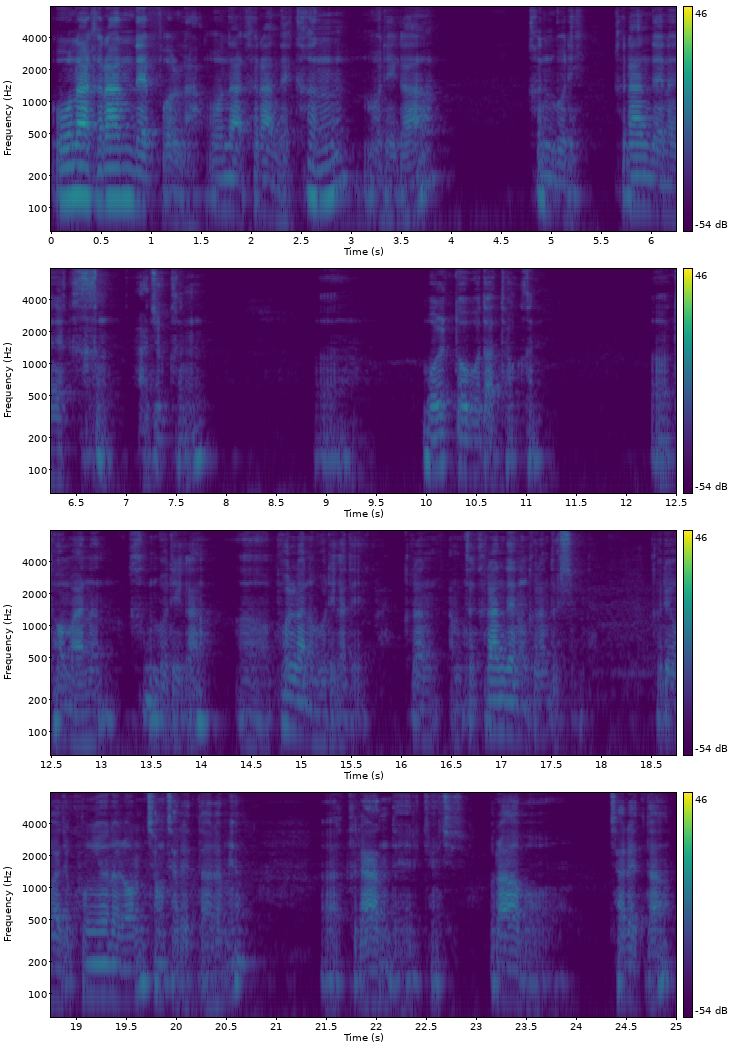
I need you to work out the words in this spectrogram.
우나 그란데 폴라 우나 그란데 큰 무리가 큰 무리. 그란데는 큰 아주 큰 어, 몰도보다 더큰. 어, 더 많은 큰 무리가 어, 폴라는 무리가 되고 그런 아무튼 그란데는 그런 뜻입니다. 그래가지고 공연을 엄청 잘했다 그러면 어, 그란데 이렇게 해주죠. 브라보 잘했다.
